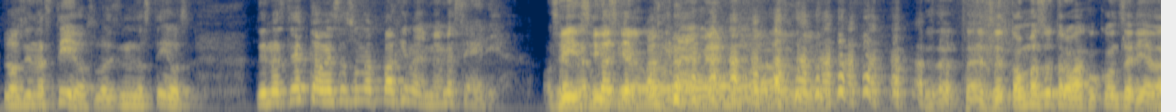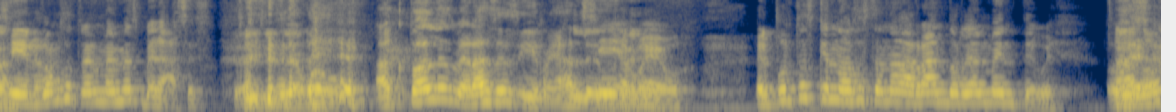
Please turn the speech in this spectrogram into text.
Los dinastíos, los dinastíos. Dinastía de Cabeza es una página de memes seria. O sea, Sí, no es sí, sí. página. Se, se toma su trabajo con seriedad. Sí, les vamos a traer memes veraces. sí, sí, sí, a huevo. Actuales, veraces y reales, Sí, a huevo. El punto es que no se están agarrando realmente, güey. O Ah, sea, es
